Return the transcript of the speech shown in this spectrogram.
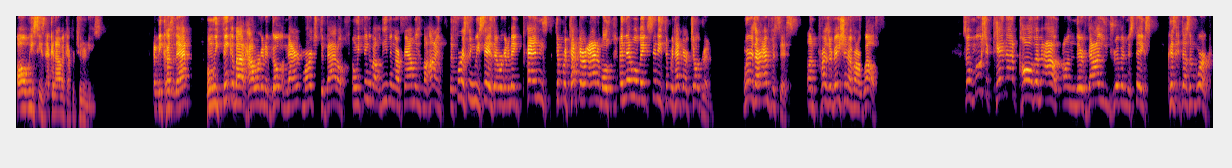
all we see is economic opportunities. And because of that, when we think about how we're going to go march to battle and we think about leaving our families behind, the first thing we say is that we're going to make pens to protect our animals and then we'll make cities to protect our children. Where's our emphasis? on preservation of our wealth. So Moshe cannot call them out on their value driven mistakes because it doesn't work.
